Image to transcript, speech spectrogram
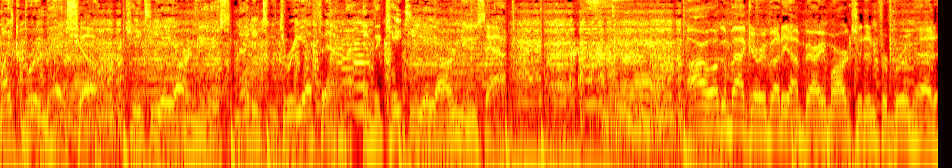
Mike Broomhead Show. KTAR News, 92.3 FM, and the KTAR News app. All right, welcome back, everybody. I'm Barry Markson in for Broomhead.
